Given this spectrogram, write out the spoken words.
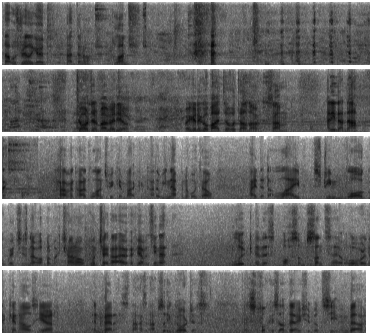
that was really good. At dinner, lunch. George in my video. We're gonna go back to the hotel now because I'm. I need a nap. I think. Having had lunch, we came back and had a wee nap in the hotel. I did a live stream vlog, which is now up on my channel. Go and check that out if you haven't seen it. Look at this awesome sunset over the canals here in Venice. That is absolutely gorgeous. If I just focus up there, you should be able to see it even better.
